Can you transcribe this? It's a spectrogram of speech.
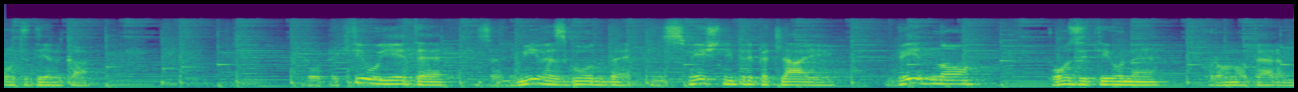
oddelka? V objektiv ujete zanimive zgodbe in smešni pripetljaji, vedno pozitivne kronoterm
